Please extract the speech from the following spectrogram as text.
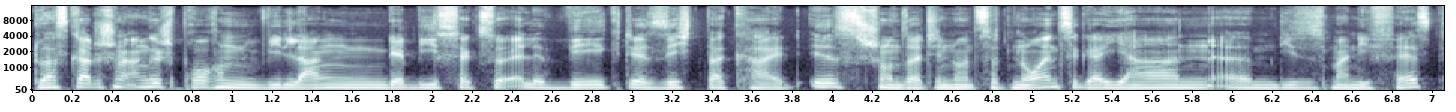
Du hast gerade schon angesprochen, wie lang der bisexuelle Weg der Sichtbarkeit ist, schon seit den 1990er Jahren ähm, dieses Manifest.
